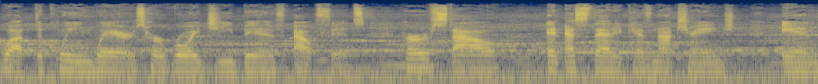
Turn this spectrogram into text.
what the Queen wears, her Roy G. Biv outfits her style and aesthetic has not changed. And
